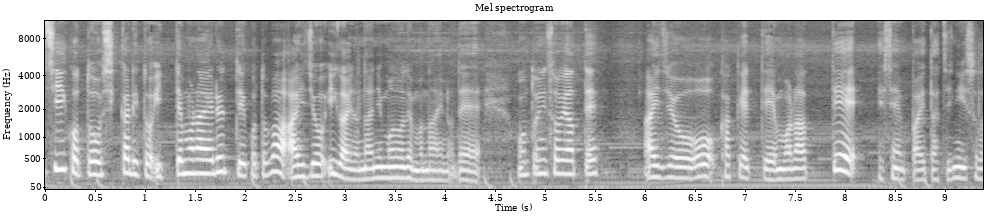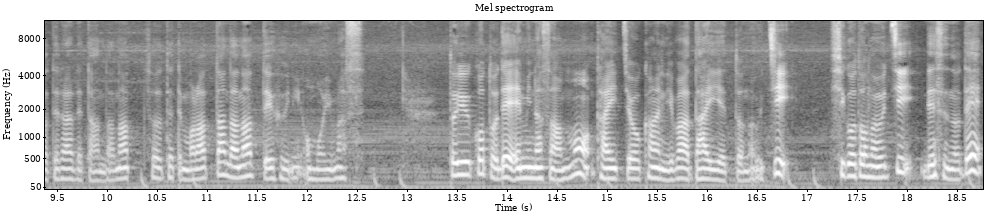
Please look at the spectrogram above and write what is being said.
しいことをしっかりと言ってもらえるっていうことは愛情以外の何者でもないので本当にそうやって愛情をかけてもらって先輩たちに育てられたんだな育ててもらったんだなっていうふうに思います。ということで皆さんも体調管理はダイエットのうち仕事のうちですので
